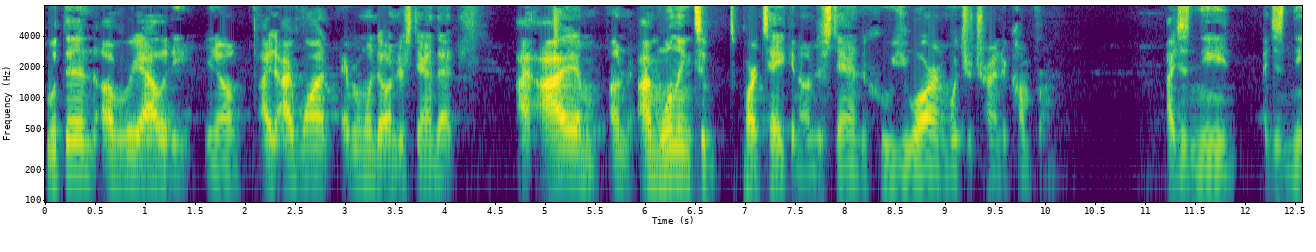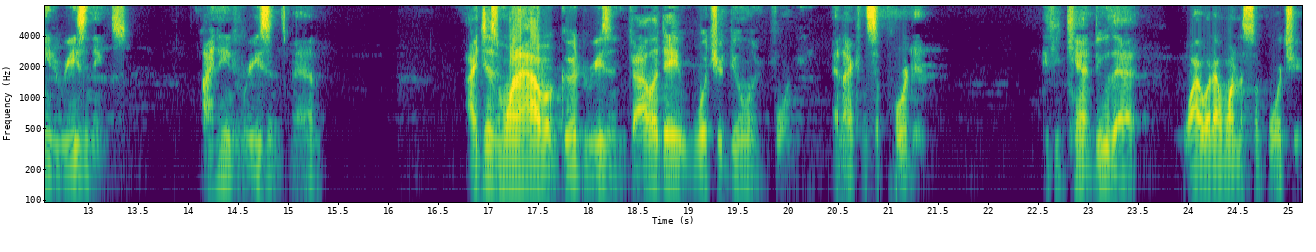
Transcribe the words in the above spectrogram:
within a reality you know i, I want everyone to understand that i, I am i'm willing to, to partake and understand who you are and what you're trying to come from i just need i just need reasonings i need reasons man i just want to have a good reason validate what you're doing for me and i can support it if you can't do that why would i want to support you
